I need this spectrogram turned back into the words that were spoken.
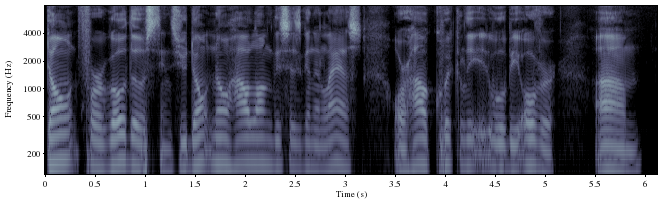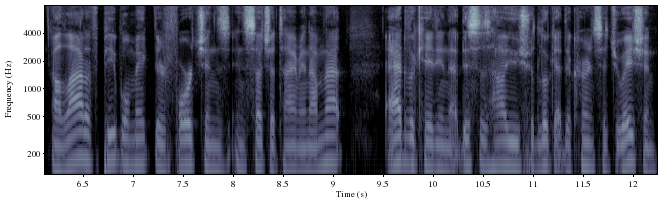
don't forego those things. You don't know how long this is going to last or how quickly it will be over. Um, a lot of people make their fortunes in such a time, and I'm not advocating that this is how you should look at the current situation,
